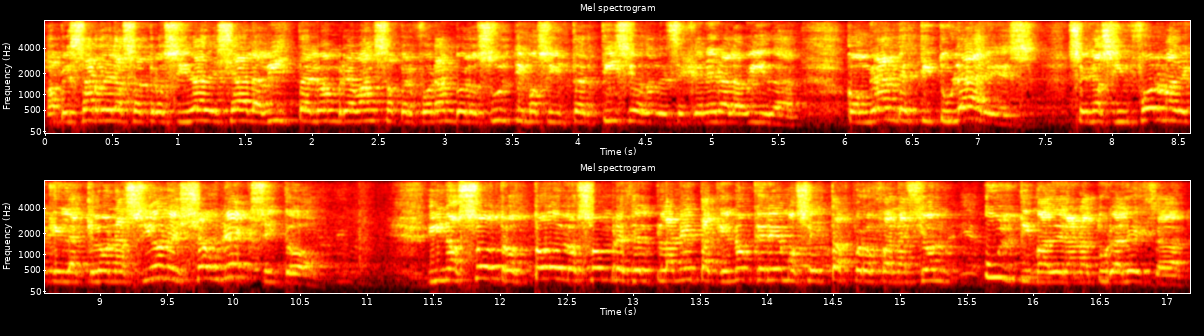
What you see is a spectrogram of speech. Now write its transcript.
A pesar de las atrocidades ya a la vista, el hombre avanza perforando los últimos intersticios donde se genera la vida. Con grandes titulares se nos informa de que la clonación es ya un éxito. Y nosotros, todos los hombres del planeta que no queremos esta profanación última de la naturaleza,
